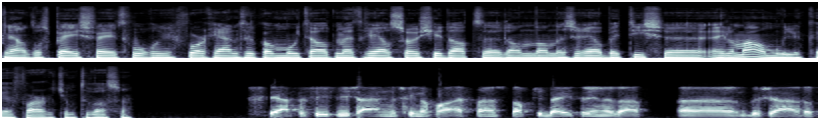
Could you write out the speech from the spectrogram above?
Ja, want als PSV het vorig, vorig jaar natuurlijk al moeite had met Real Sociedad, dan, dan is Real Betis helemaal een moeilijk varkentje om te wassen. Ja, precies. Die zijn misschien nog wel even een stapje beter inderdaad. dus ja, dat,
